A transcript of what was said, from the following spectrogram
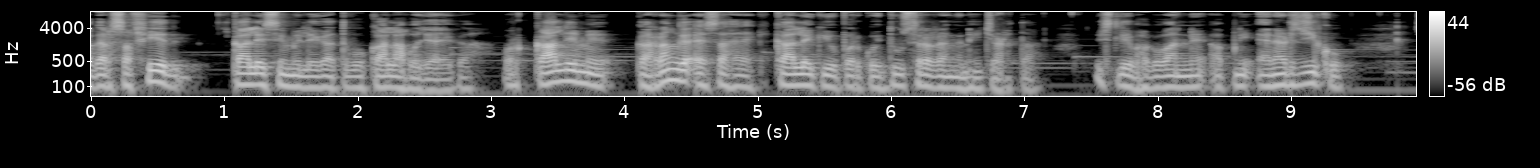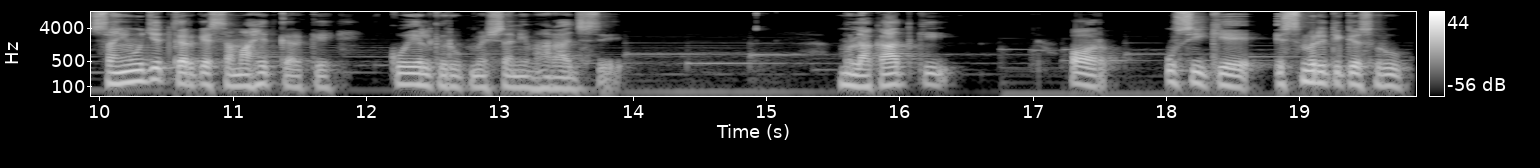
अगर सफ़ेद काले से मिलेगा तो वो काला हो जाएगा। और काले में का रंग ऐसा है कि काले के ऊपर कोई दूसरा रंग नहीं चढ़ता। इसलिए भगवान ने अपनी एनर्जी को संयोजित करके, समाहित करके कोयल के रूप में शनि महाराज से मुलाकात की और उसी के स्मृति के स्वरूप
